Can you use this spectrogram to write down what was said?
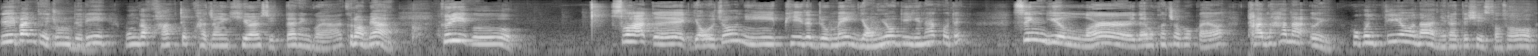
일반 대중들이 뭔가 과학적 과정에 기여할 수 있다는 거야. 그러면 그리고 수학은 여전히 the domain 영역이긴 하거든. Singular 네모 칸 쳐볼까요? 단 하나의 혹은 뛰어난 이란 뜻이 있어서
